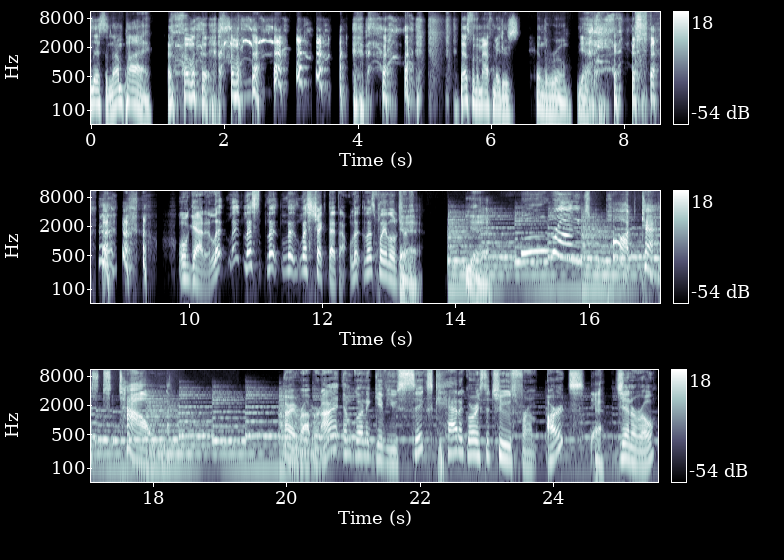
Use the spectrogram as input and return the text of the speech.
Listen, I'm pie. That's for the math majors in the room. Yeah. well, got it. Let, let, let's let, let, let's check that out. Let, let's play a little trivia. Yeah. yeah. Runs Podcast Town? All right, Robert, I am going to give you six categories to choose from arts, yeah. general,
